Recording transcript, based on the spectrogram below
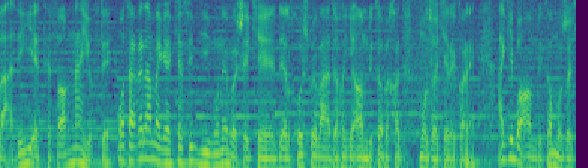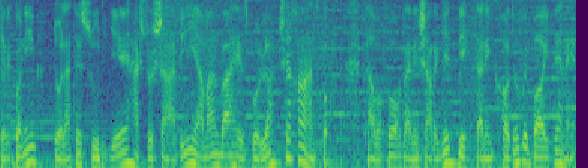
وعده ای اتفاق نیفته. معتقدم اگر کسی دیوونه باشه که دلخوش به وعده های آمریکا بخواد مذاکره کنه. اگه با آمریکا مذاکره کنیم دولت سوریه هشت شعبی یمن و حزب الله چه خواهند گفت. توافق در این شرایط بهترین کادو به بایدنه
